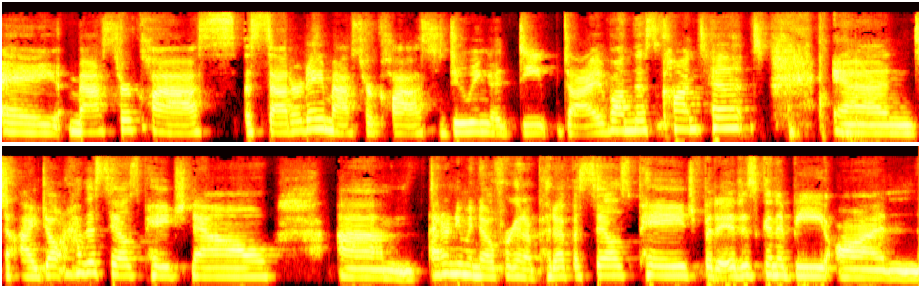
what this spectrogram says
a master class, a Saturday master class, doing a deep dive on this content. And I don't have the sales page now. Um, I don't even know if we're going to put up a sales page, but it is going to be on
